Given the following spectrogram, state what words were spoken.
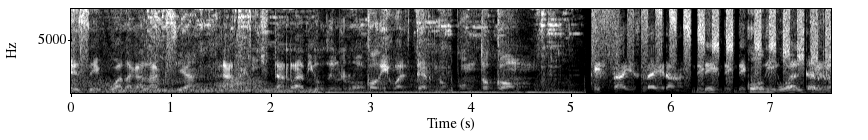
Desde Guadagalaxia, la revista radio del rock. Códigoalterno.com. Esta es la era de, Código Alterno.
